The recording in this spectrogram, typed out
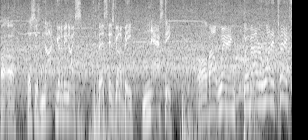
Uh-oh. This is not going to be nice. This is going to be nasty. It's all about winning, no matter what it takes.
